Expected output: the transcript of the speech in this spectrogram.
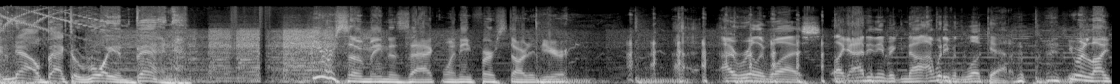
And now back to Roy and Ben. You were so mean to Zach when he first started here. I really was. Like I didn't even know. I wouldn't even look at him. You were like,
